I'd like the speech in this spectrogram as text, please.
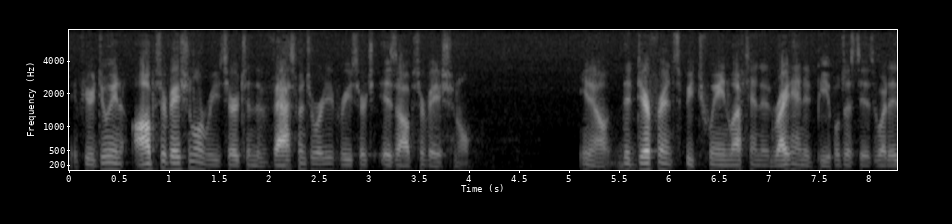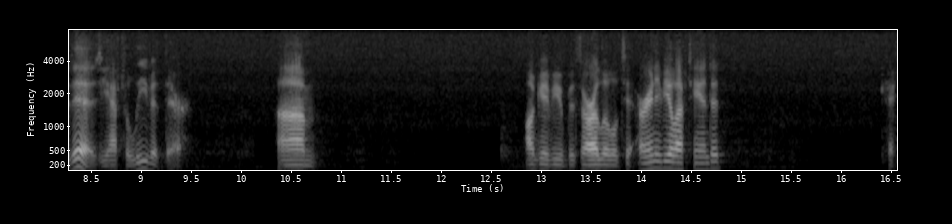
If you're doing observational research, and the vast majority of research is observational, you know, the difference between left-handed and right-handed people just is what it is. You have to leave it there. Um, I'll give you a bizarre little tip. Are any of you left-handed? Okay.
